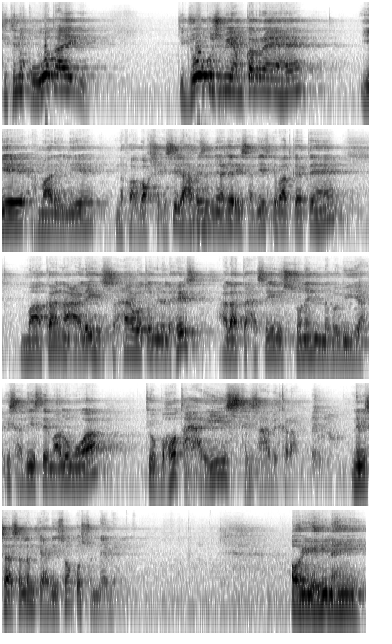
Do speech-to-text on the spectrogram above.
कितनी क़वत आएगी? कि जो कुछ भी हम कर रहे हैं, ये हमारे लिए नफ़ा बख्श इसीलिए हाफिज़ इब्न हजर इस हदीस के बाद कहते हैं माकान अलहसहावत मिनलहिर्स अला तहसील सुनन नबविया इस हदीस से मालूम हुआ कि वो बहुत हरीस थे साहब कराम। नबी वसल्लम की हदीसों को सुनने में। और यही नहीं,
